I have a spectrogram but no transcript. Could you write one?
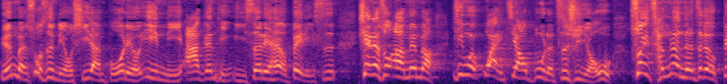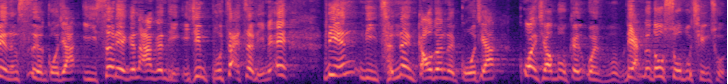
原本说是纽西兰、帛琉、印尼、阿根廷、以色列还有贝里斯，现在说啊没有没有，因为外交部的资讯有误，所以承认的这个变成四个国家，以色列跟阿根廷。已经不在这里面，哎，连你承认高端的国家，外交部跟卫福部两个都说不清楚，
